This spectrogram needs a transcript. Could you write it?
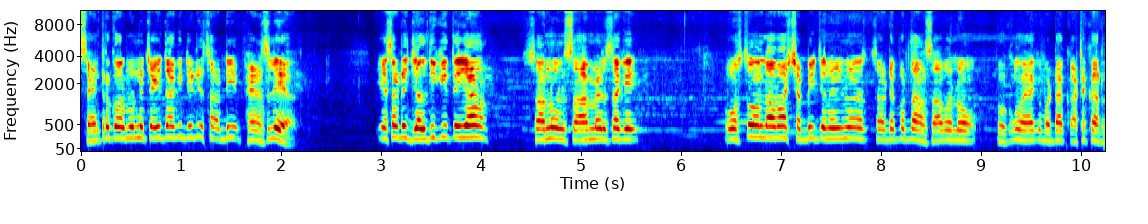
ਸੈਂਟਰ ਗਵਰਨਮੈਂਟ ਨੂੰ ਚਾਹੀਦਾ ਕਿ ਜਿਹੜੀ ਸਾਡੀ ਫੈਸਲੇ ਆ, ਇਹ ਸਾਡੇ ਜਲਦੀ ਕੀਤੇ ਜਾਣ, ਸਾਨੂੰ ਇਨਸਾਫ ਮਿਲ ਸਕੇ। ਉਸ ਤੋਂ ਇਲਾਵਾ 26 ਜਨਵਰੀ ਨੂੰ ਸਾਡੇ ਪ੍ਰਧਾਨ ਸਾਹਿਬ ਵੱਲੋਂ ਹੁਕਮ ਹੋਇਆ ਕਿ ਵੱਡਾ ਇਕੱਠ ਕਰ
